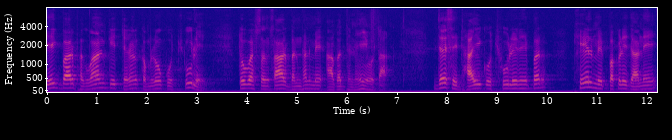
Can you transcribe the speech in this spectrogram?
एक बार भगवान के चरण कमलों को छू ले तो वह संसार बंधन में आबद्ध नहीं होता। जैसे ढाई को छू लेने पर खेल में पकड़े जाने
